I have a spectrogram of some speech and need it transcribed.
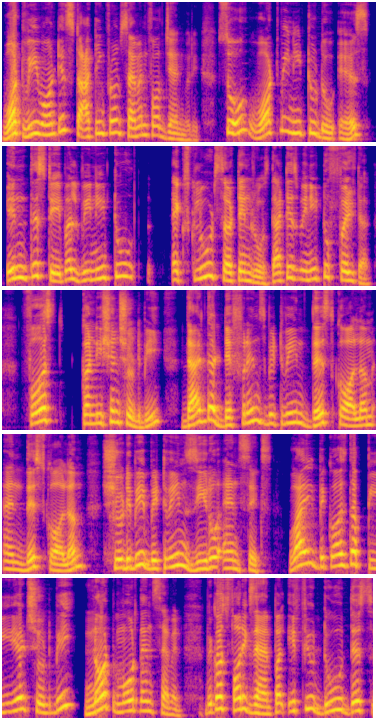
What we want is starting from 7th of january. So what we need to do is in this table we need to exclude certain rows. That is we need to filter. First condition should be that the difference between this column and this column should be between 0 and 6 why? Because the period should be not more than 7 because for example if you do this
